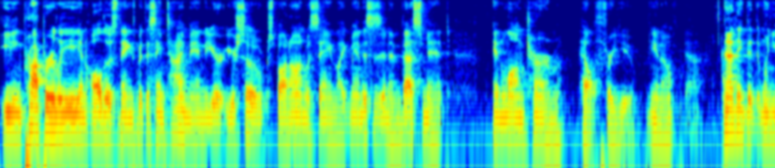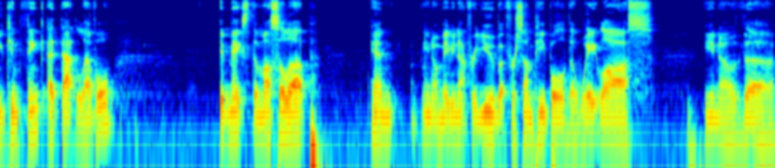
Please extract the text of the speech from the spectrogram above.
eating properly and all those things. But at the same time, man, you're you're so spot on with saying like, man, this is an investment in long term health for you, you know? Yeah. And I think that when you can think at that level, it makes the muscle up and you know, maybe not for you, but for some people, the weight loss, you know, the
